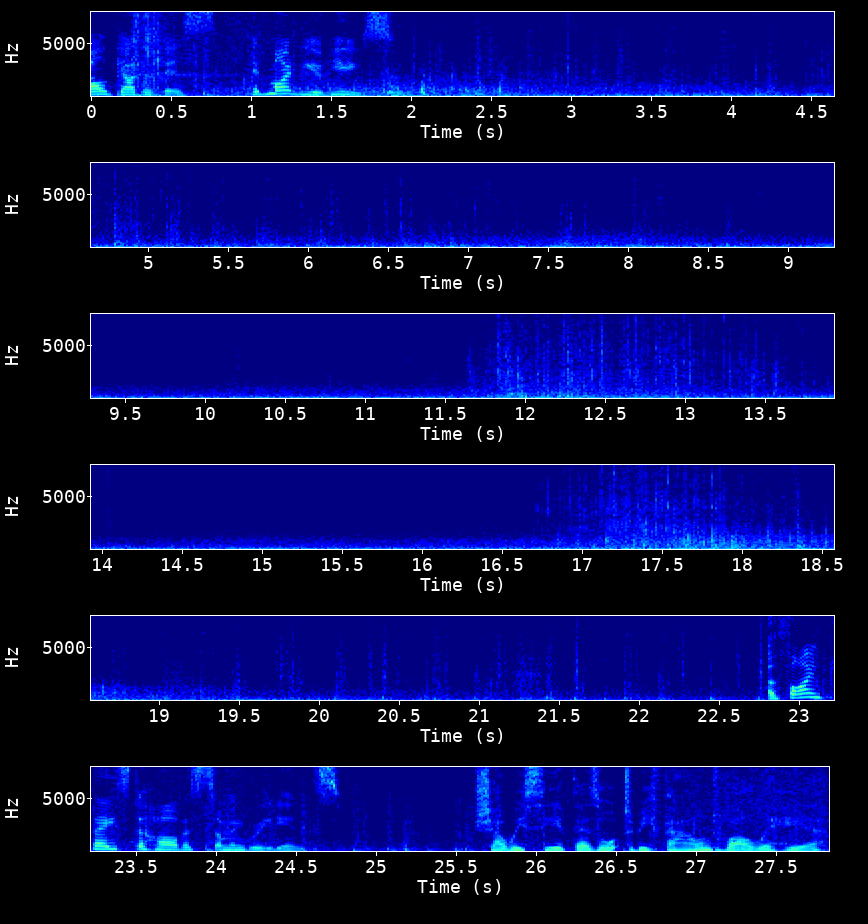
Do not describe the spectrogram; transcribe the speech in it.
I'll gather this. It might be of use. A fine place to harvest some ingredients. Shall we see if there's aught to be found while we're here?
